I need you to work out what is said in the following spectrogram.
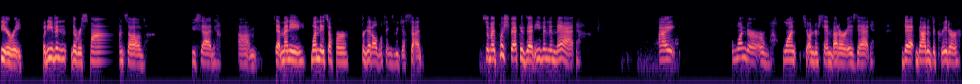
theory but even the response of, you said um, that many, when they suffer, forget all the things we just said. So my pushback is that even in that, I wonder or want to understand better is that that God is the creator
